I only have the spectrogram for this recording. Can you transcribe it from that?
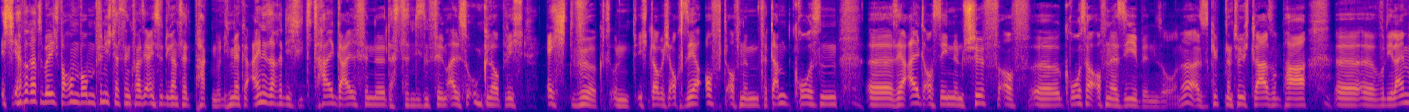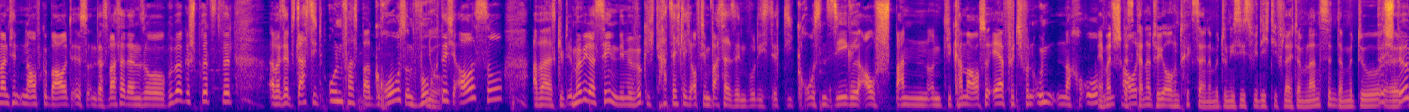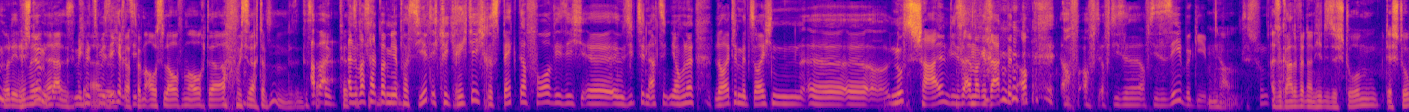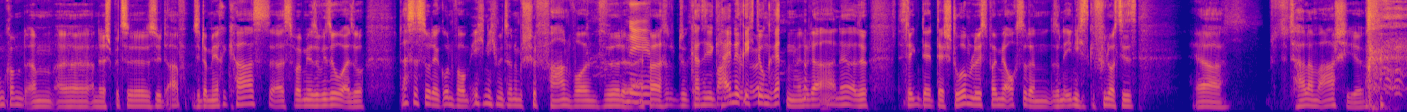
ich habe gerade überlegt, warum, warum finde ich das denn quasi eigentlich so die ganze Zeit packend? Und ich merke eine Sache, die ich total geil finde, dass in diesem Film alles so unglaublich echt wirkt. Und ich glaube, ich auch sehr oft auf einem verdammt großen, äh, sehr alt aussehenden Schiff auf äh, großer offener See bin. So, ne? Also es gibt natürlich klar so ein paar, äh, äh, wo die Leinwand hinten aufgebaut ist und das Wasser dann so rübergespritzt wird. Aber selbst das sieht unfassbar groß und wuchtig jo. aus. so. Aber es gibt immer wieder Szenen, in denen wir wirklich tatsächlich auf dem Wasser sind, wo die, die großen Segel aufspannen und die Kamera auch so ehrfürchtig von unten nach oben ich mein, schaut. Das kann natürlich auch ein Trick sein, damit du nicht siehst, wie dicht die vielleicht am Land sind, damit du bestimmt, äh, nur den bestimmt, Himmel, ja, da bin ich mir ziemlich sicher sicher. beim Auslaufen auch da, wo ich dachte, hm, sind das Aber, also was halt bei mir passiert, ich krieg richtig Respekt davor, wie sich äh, im 17., 18. Jahrhundert Leute mit solchen äh, äh, Nussschalen, wie es einmal gesagt wird, auch auf, auf, auf, diese, auf diese See begeben ja. haben. also gerade wenn dann hier dieser Sturm, der Sturm kommt ähm, äh, an der Spitze Südaf Südamerikas, das ist bei mir sowieso, also das ist so der Grund, warum ich nicht mit so einem Schiff fahren wollen würde. Nee. Einfach, du kannst dich in keine Warte, Richtung retten, wenn du da, ne, also deswegen der, der Sturm löst bei mir auch so dann so ein ähnliches Gefühl aus dieses, ja, total am Arsch hier.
